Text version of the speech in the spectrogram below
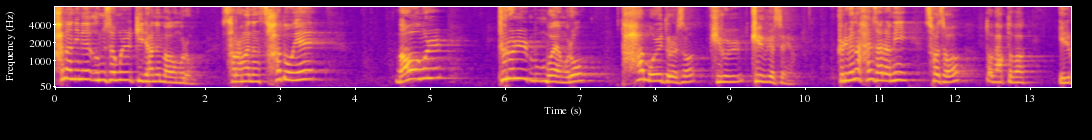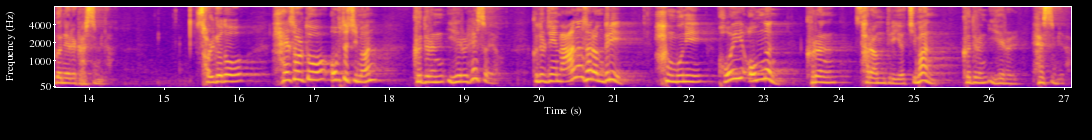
하나님의 음성을 기대하는 마음으로 사랑하는 사도의 마음을 들을 모양으로 다 모여들어서 귀를 기울였어요. 그러면 한 사람이 서서 또박또박 읽어내려 갔습니다. 설교도 해설도 없었지만 그들은 이해를 했어요. 그들 중에 많은 사람들이 학문이 거의 없는 그런 사람들이었지만 그들은 이해를 했습니다.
